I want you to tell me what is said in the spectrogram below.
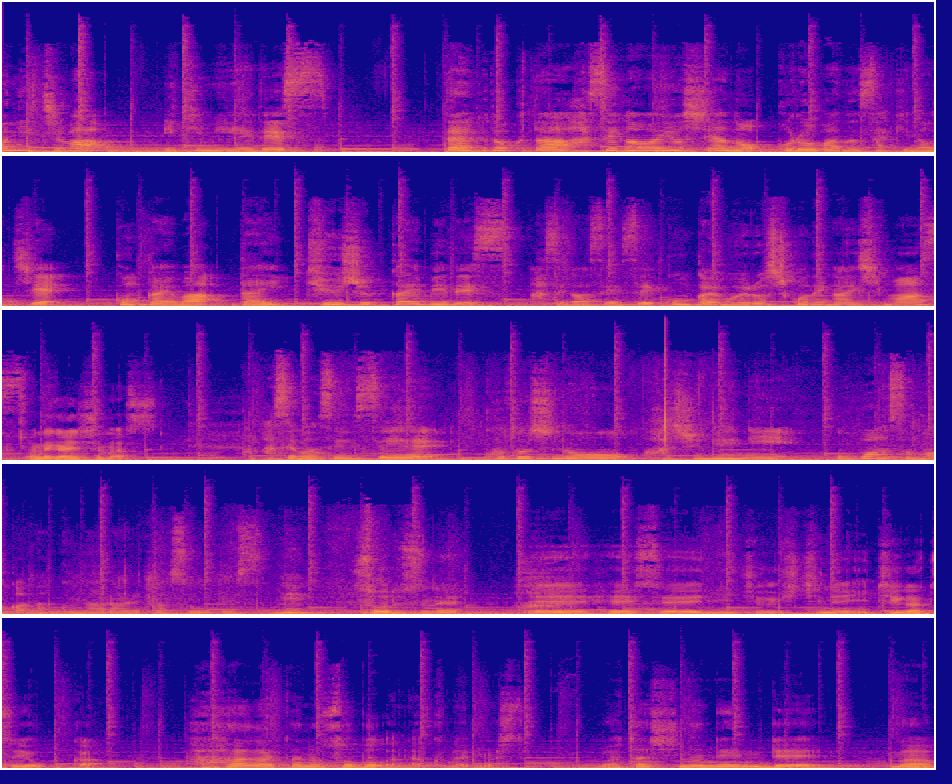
んにちは、生きみえです。ライフドクター長谷川芳也の転ばぬ先の知恵。今回は第90回目です。長谷川先生今回もよろしくお願いします。お願いします。長谷川先生今年の初めにおばあ様が亡くなられたそうですね。そうですね、えー、平成27年1月4日母方の祖母が亡くなりました。私の年齢まあ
